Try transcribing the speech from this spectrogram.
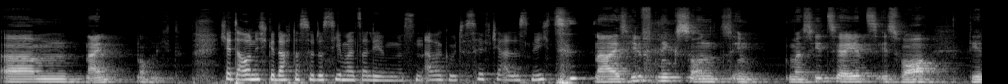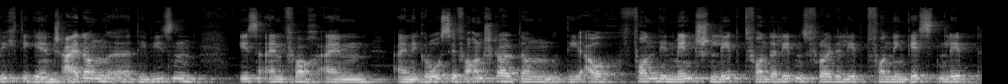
Ähm, nein, noch nicht. ich hätte auch nicht gedacht, dass wir das jemals erleben müssen. Aber gut, das hilft ja alles nichts. Nein, es hilft nichts und im, man sieht es ja jetzt, es war die richtige Entscheidung. Äh, Die Wiesen ist einfach ein, eine große Veranstaltung, die auch von den Menschen lebt, von der Lebensfreude lebt, von den Gästen lebt.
